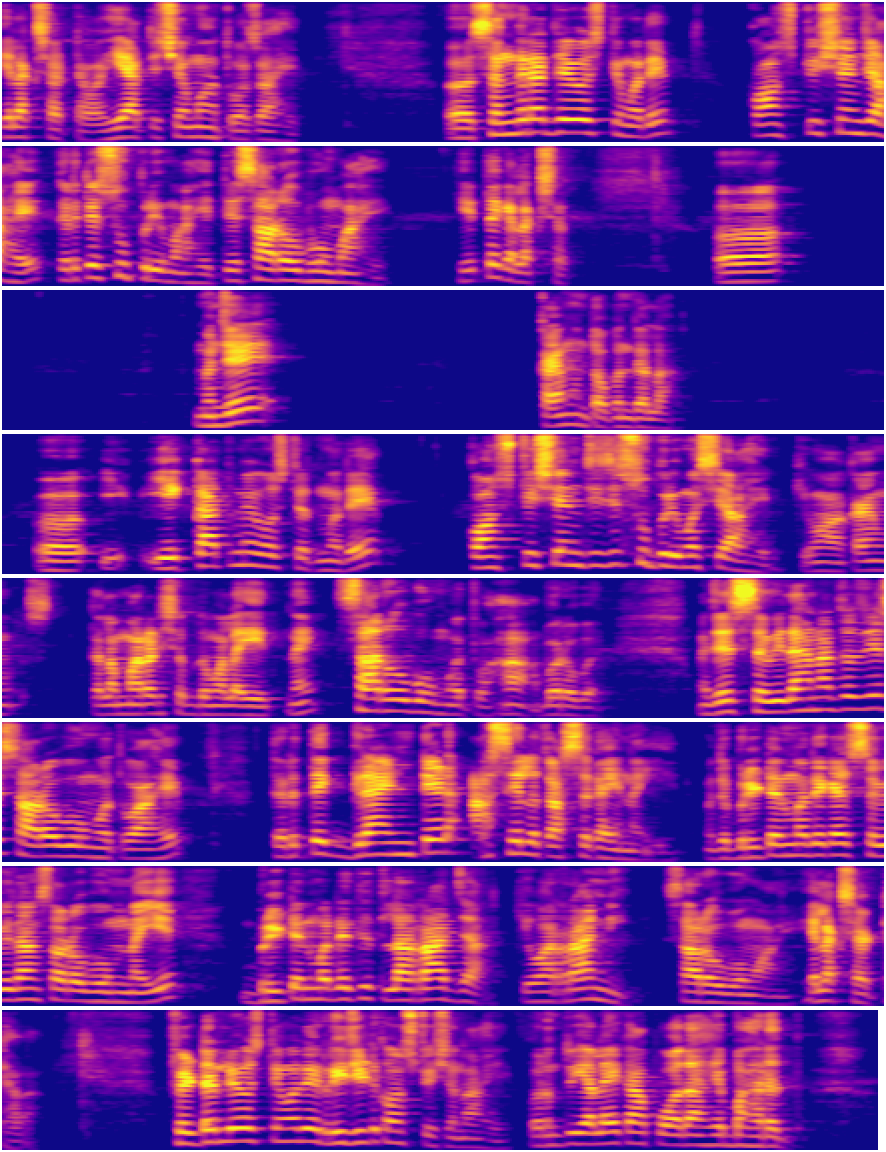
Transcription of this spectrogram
हे लक्षात ठेवा. हे अतिशय महत्त्वाचं आहे. संघराज्य व्यवस्थेमध्ये कॉन्स्टिट्यूशन जे आहे तर ते सुप्रीम आहे ते सार्वभौम आहे. हे तर का लक्षात? म्हणजे काय म्हणतो आपण त्याला? एकात्म व्यवस्थेमध्ये कॉन्स्टिट्युशनची जी सुप्रिमसी आहे किंवा काय त्याला मराठी शब्द मला येत नाही सार्वभौमत्व. हां बरोबर. म्हणजे संविधानाचं जे सार्वभौमत्व आहे तर ते ग्रँटेड असेलच असं काही नाही आहे म्हणजे ब्रिटनमध्ये काही संविधान सार्वभौम नाही आहे ब्रिटनमध्ये तिथला राजा किंवा राणी सार्वभौम आहे हे लक्षात ठेवा. फेडरल व्यवस्थेमध्ये रिजिड कॉन्स्टिट्यूशन आहे परंतु याला एक अपवाद आहे भारत.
